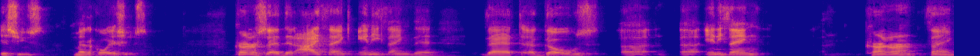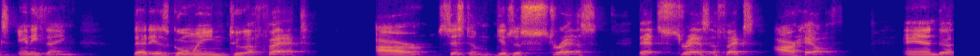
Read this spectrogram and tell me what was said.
issues, medical issues. Kerner said that I think anything that that uh, goes uh, uh anything Kerner thinks anything that is going to affect our system gives us stress. That stress affects our health. And uh,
